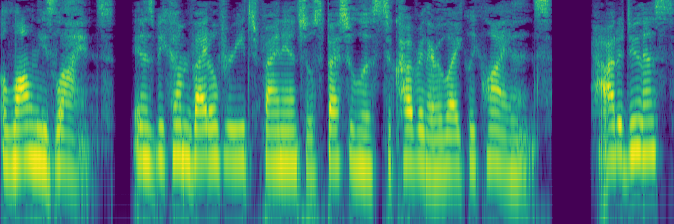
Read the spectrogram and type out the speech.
Along these lines, it has become vital for each financial specialist to cover their likely clients. How to do this?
